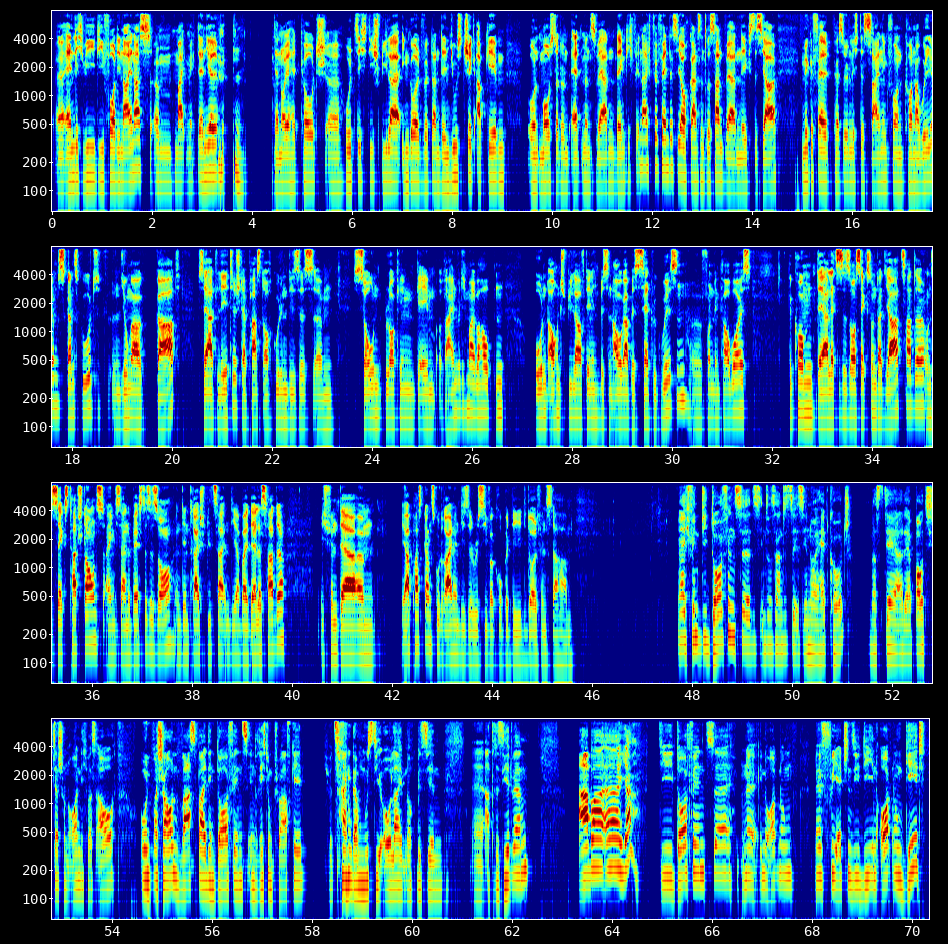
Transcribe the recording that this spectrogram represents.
äh, ähnlich wie die 49ers. Ähm, Mike McDaniel, der neue Head Coach, äh, holt sich die Spieler. Ingold wird dann den Juszczyk abgeben und Mostert und Edmonds werden, denke ich, vielleicht für Fantasy auch ganz interessant werden nächstes Jahr. Mir gefällt persönlich das Signing von Connor Williams ganz gut. Ein junger Guard, sehr athletisch, der passt auch gut in dieses ähm, Zone-Blocking-Game rein, würde ich mal behaupten. Und auch ein Spieler, auf den ich ein bisschen Auge habe, ist Cedric Wilson äh, von den Cowboys gekommen, der letzte Saison 600 Yards hatte und sechs Touchdowns, eigentlich seine beste Saison in den drei Spielzeiten, die er bei Dallas hatte. Ich finde, der ähm, ja, passt ganz gut rein in diese Receiver-Gruppe, die die Dolphins da haben. Ja, ich finde die Dolphins, äh, das Interessanteste ist ihr neuer Head Coach was der, der baut sich da schon ordentlich was auf. Und mal schauen, was bei den Dolphins in Richtung Draft geht. Ich würde sagen, da muss die O-Line noch ein bisschen äh, adressiert werden. Aber äh, ja, die Dolphins äh, ne, in Ordnung, eine Free Agency, die in Ordnung geht.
